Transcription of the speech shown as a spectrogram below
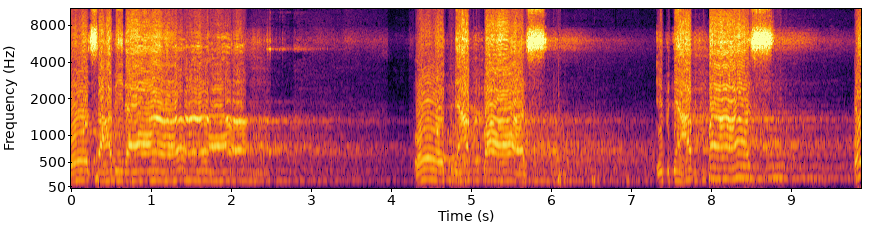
ও সাহাবিরা, ও আব্বাস, ইবনে আব্বাস, ও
